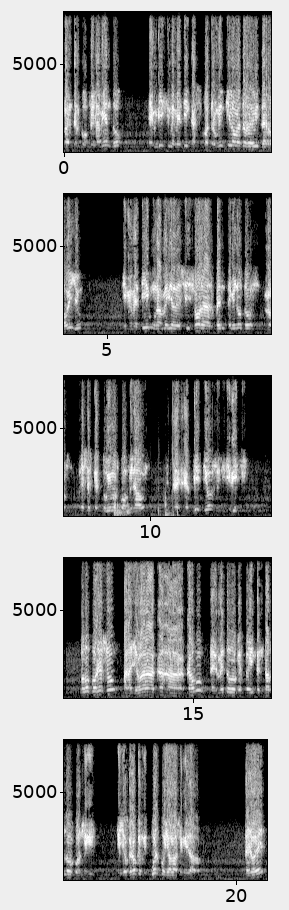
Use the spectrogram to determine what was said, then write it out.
durante el confinamiento en bici me metí casi 4.000 kilómetros de, de rodillo y me metí una media de 6 horas, 20 minutos, los meses que estuvimos confinados, entre ejercicios y bici. Todo por eso, para llevar a, ca a, cabo el método que estoy intentando conseguir, que yo creo que mi cuerpo ya lo ha asimilado. Pero eh,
